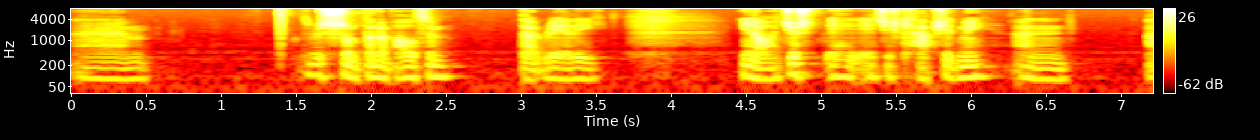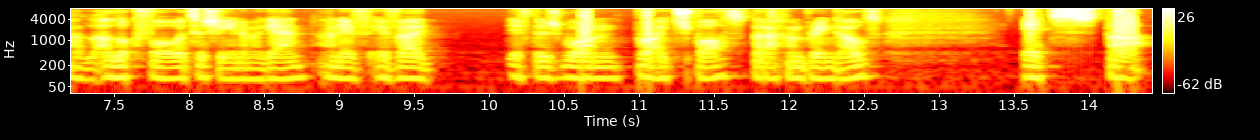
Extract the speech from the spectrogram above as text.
Um, there was something about him that really, you know, it just it, it just captured me, and I, I look forward to seeing him again. And if if I if there's one bright spot that I can bring out, it's that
